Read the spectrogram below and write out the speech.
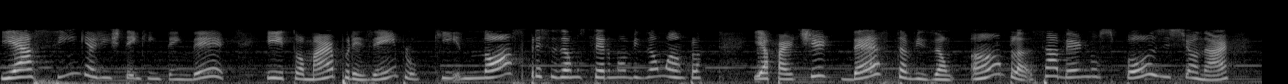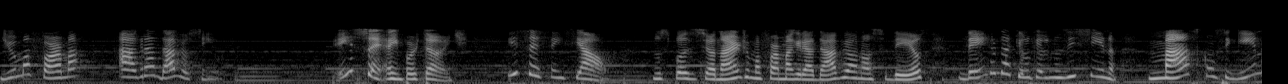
E é assim que a gente tem que entender e tomar, por exemplo, que nós precisamos ter uma visão ampla. E a partir desta visão ampla, saber nos posicionar de uma forma agradável, Senhor. Isso é importante. Isso é essencial. Nos posicionar de uma forma agradável ao nosso Deus dentro daquilo que ele nos ensina, mas conseguindo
